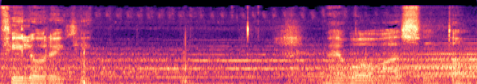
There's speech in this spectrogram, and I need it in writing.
فیل ہو رہی تھی۔ میں وہ آواز سنتا ہوں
